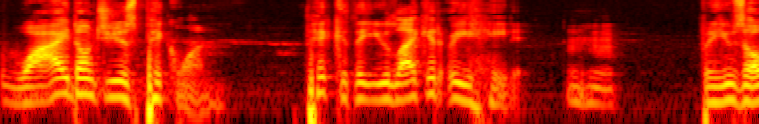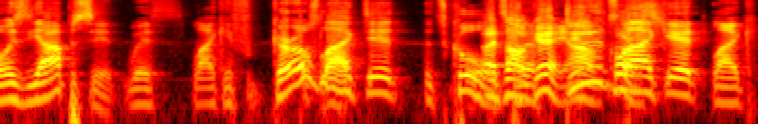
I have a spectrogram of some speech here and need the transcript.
Why don't you just pick one? Pick that you like it or you hate it. Mm-hmm. But he was always the opposite. With like, if girls liked it, it's cool. It's all But good. Dudes like it, like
